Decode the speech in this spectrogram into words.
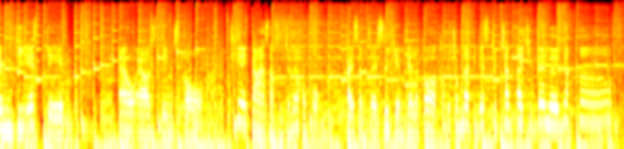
MTS Game LL Steam Store ที่ให้การสับสนุนช่องของผม ใครสนใจซื้อเกมไทยแล้วก็เข้าไปชมได้ที่ description ใต้คลิปได้เลยนะครับ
